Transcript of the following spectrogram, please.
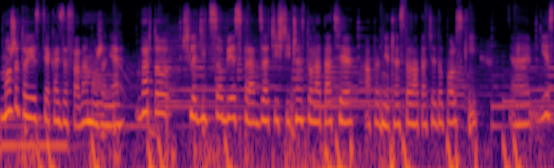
Może to jest jakaś zasada, może nie. Warto śledzić sobie, sprawdzać, jeśli często latacie, a pewnie często latacie do Polski. E, jest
